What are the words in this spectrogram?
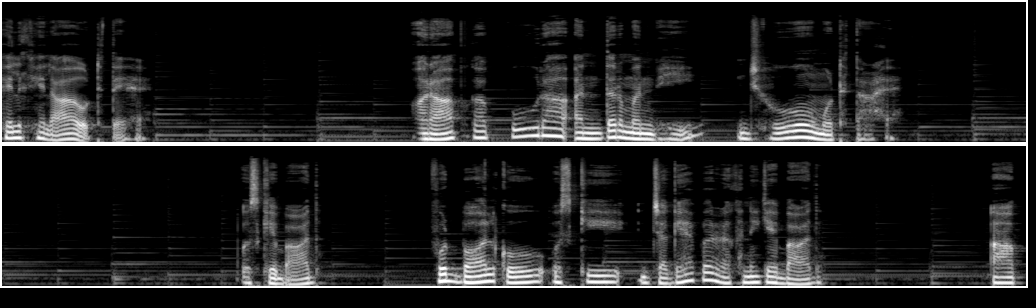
खिलखिला उठते हैं। और आपका पूरा अंतर मन भी झूम उठता है। उसके बाद फुटबॉल को उसकी जगह पर रखने के बाद आप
